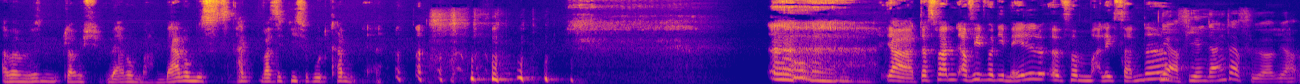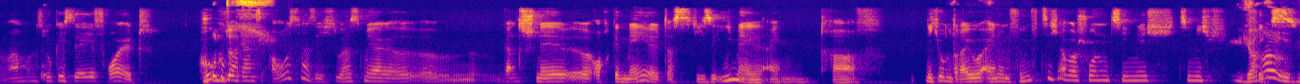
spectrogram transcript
Aber wir müssen, glaube ich, Werbung machen. Werbung ist, hat, was ich nicht so gut kann. Ja, ja das war auf jeden Fall die Mail äh, vom Alexander. ja, vielen Dank dafür. Wir haben uns wirklich sehr gefreut. Und Huck war ganz außer sich. Du hast mir äh, ganz schnell äh, auch gemailt, dass diese E-Mail eintraf. Nicht um 3.51 Uhr, aber schon ziemlich, ziemlich Ja, fix.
